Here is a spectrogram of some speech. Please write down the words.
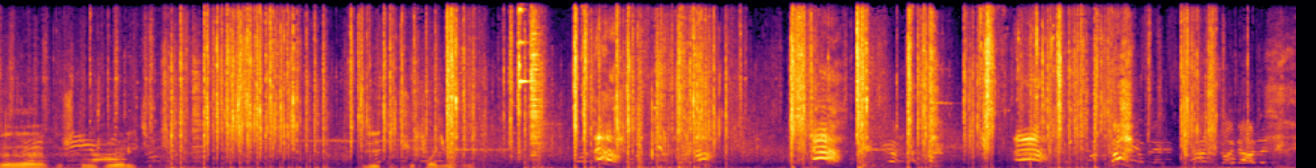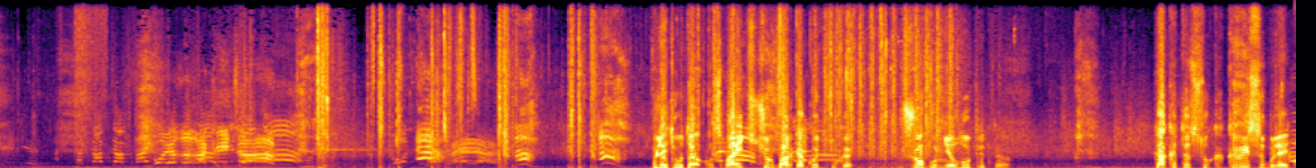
Да, да что вы говорите? Дети, что понятно. Блять, вот, смотрите, чурбан какой-то, сука, в жопу мне лупит-то. Как это, сука, крыса, блядь?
